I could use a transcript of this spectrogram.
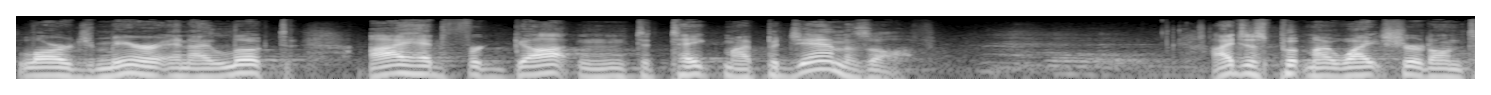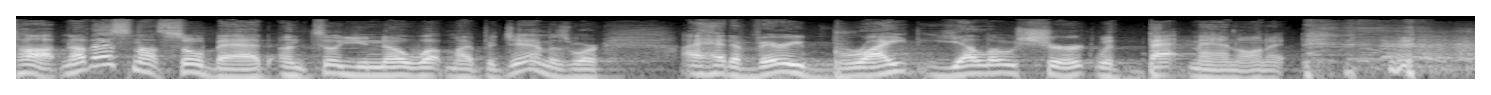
large mirror, and I looked. I had forgotten to take my pajamas off. I just put my white shirt on top. Now, that's not so bad until you know what my pajamas were. I had a very bright yellow shirt with Batman on it.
